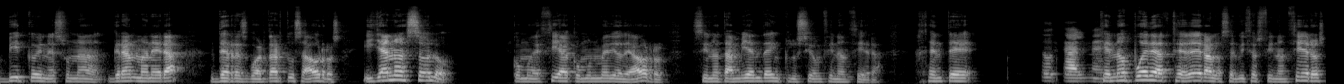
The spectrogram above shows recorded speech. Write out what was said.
Bitcoin es una gran manera de resguardar tus ahorros. Y ya no es solo como decía, como un medio de ahorro, sino también de inclusión financiera. Gente Totalmente. que no puede acceder a los servicios financieros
